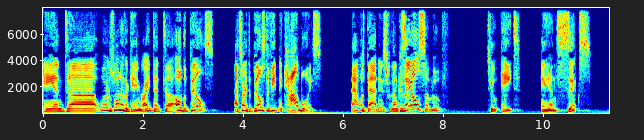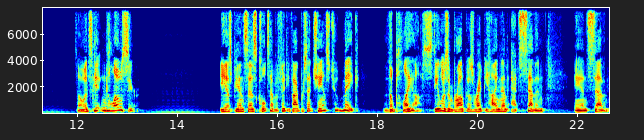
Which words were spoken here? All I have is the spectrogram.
And uh, well, there's one other game, right? That uh, oh, the Bills. That's right. The Bills defeating the Cowboys. That was bad news for them because they also move to eight and six. So it's getting close here. ESPN says Colts have a 55% chance to make the playoffs. Steelers and Broncos right behind them at seven and seven.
